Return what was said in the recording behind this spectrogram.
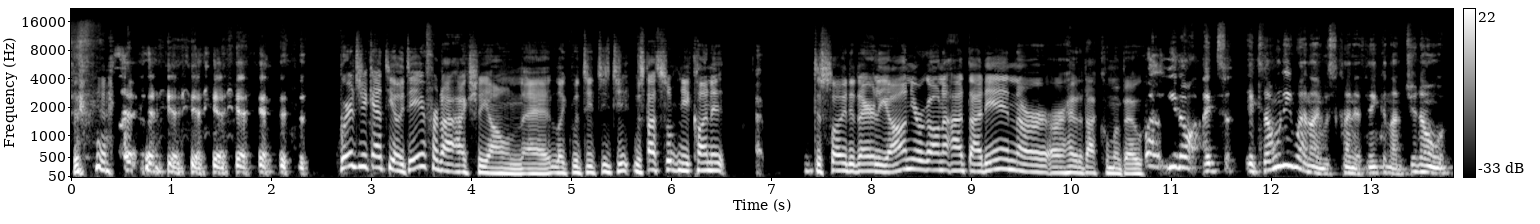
Where did you get the idea for that actually on? Uh, like, was, did, did you, was that something you kind of decided early on you were going to add that in, or, or how did that come about? Well, you know, it's it's only when I was kind of thinking that, you know,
